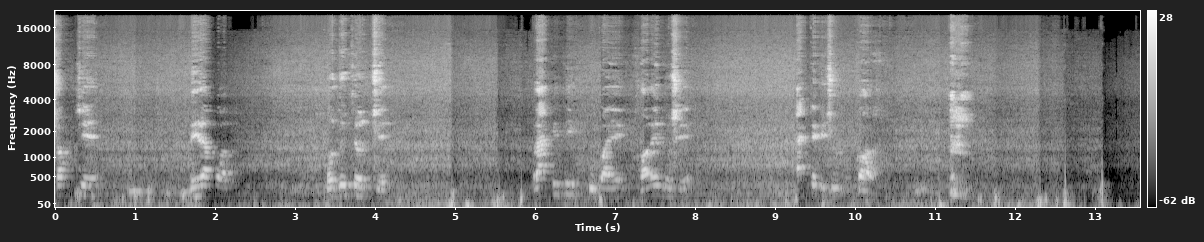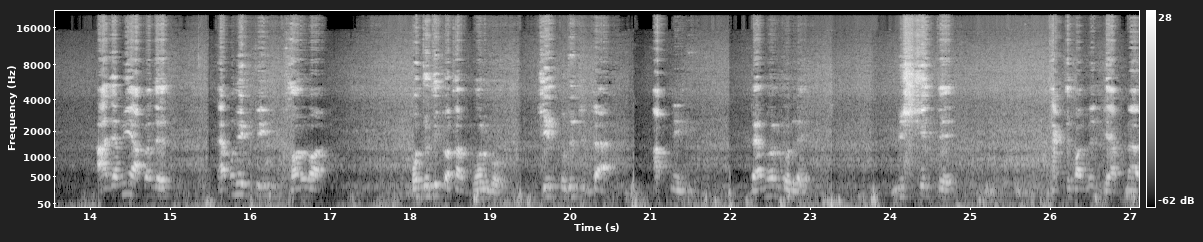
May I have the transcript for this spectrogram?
সবচেয়ে নিরাপদ পদ্ধতি হচ্ছে প্রাকৃতিক উপায়ে ঘরে বসে একটা কিছু করা। আজ আমি আপনাদের এমন একটি ঘরোয়া পদ্ধতির কথা বলব, যে পদ্ধতিটা আপনি ব্যবহার করলে নিশ্চিন্তে থাকতে পারবেন যে আপনার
